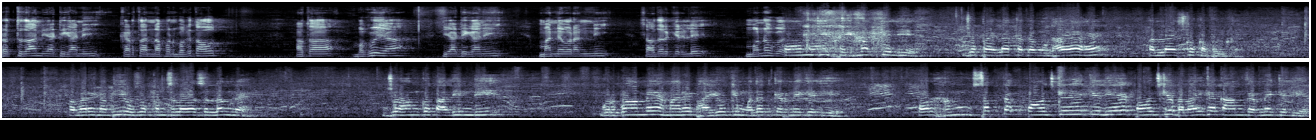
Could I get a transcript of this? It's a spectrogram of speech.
रक्तदान या ठिकाणी करताना आपण बघत आहोत. आता बघूया या ठिकाणी मान्यवरांनी सादर केलेले मनोगत. कौम की खिदमत के लिए जो पहला कदम उठाया है अल्लाह इसको कबूल कर। हमारे नबी हुज़म सल्लल्लाहु अलैहि वसल्लम ने जो हमको तालीम दी गुरबा में हमारे भाइयों की मदद करने के लिए और हम सब तक पहुँचने के लिए, पहुँच के भलाई का काम करने के लिए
